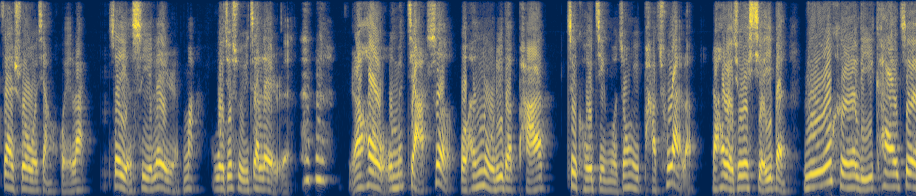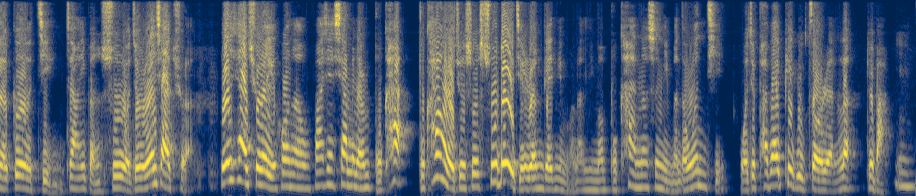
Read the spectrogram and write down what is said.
再说我想回来，这也是一类人嘛，我就属于这类人。然后我们假设我很努力的爬。这口井，我终于爬出来了，然后我就会写一本如何离开这个井这样一本书，我就扔下去了。扔下去了以后呢，我发现下面的人不看，不看，我就说书都已经扔给你们了，你们不看那是你们的问题，我就拍拍屁股走人了，对吧？嗯，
